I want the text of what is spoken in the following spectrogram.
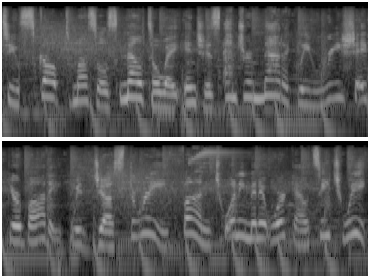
to sculpt muscles, melt away inches, and dramatically reshape your body with just three fun 20 minute workouts each week.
